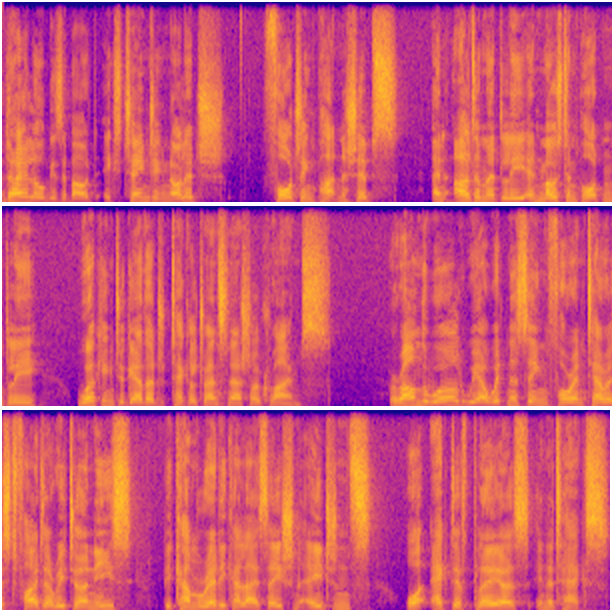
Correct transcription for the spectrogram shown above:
dialogue is about exchanging knowledge, forging partnerships, and ultimately, and most importantly, working together to tackle transnational crimes. Around the world, we are witnessing foreign terrorist fighter returnees become radicalization agents or active players in attacks.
